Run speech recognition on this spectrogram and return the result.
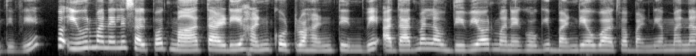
ಇದ್ದೀವಿ. ಇವ್ರ ಮನೇಲಿ ಸ್ವಲ್ಪ ಹೊತ್ತು ಮಾತಾಡಿ ಹಣ್ಣು ಕೊಟ್ಟರು ಹಣ್ಣು ತಿಂದ್ವಿ. ಅದಾದ್ಮೇಲೆ ನಾವು ದಿವ್ಯಾ ಅವ್ರ ಮನೆಗೆ ಹೋಗಿ ಬಂಡಿಯವ್ವ ಅಥವಾ ಬಂಡಿಯಮ್ಮನ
